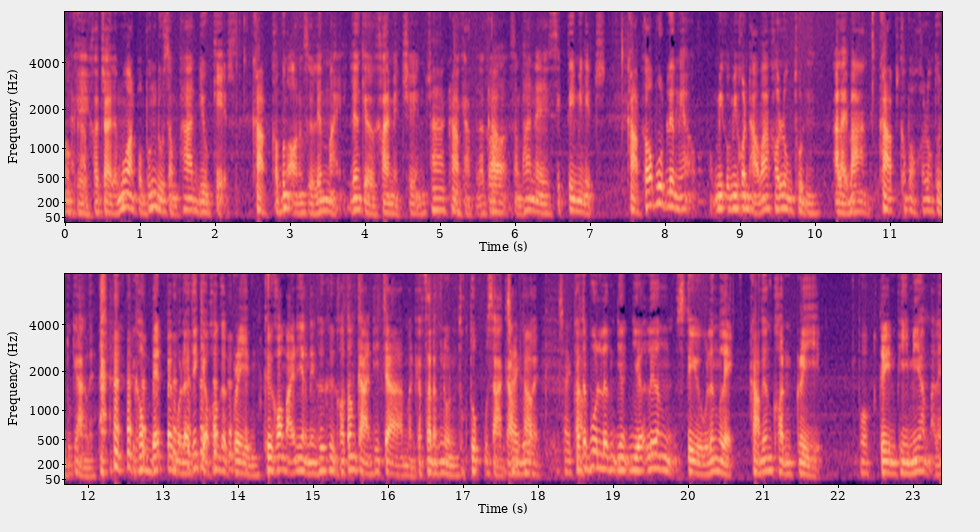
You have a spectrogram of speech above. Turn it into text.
โอเคนะครับเข้าใจแล้วเมื่อวานผมเพิ่งดูสัมภาษณ์ Bill Gates ครับเขาเพิ่งออกหนังสือเล่มใหม่เรื่องเกี่ยวกับ climate change อ่าครับนะครับแล้วก็ครับสัมภาษณ์ใน 60 minutes ครับ เขาก็พูดเรื่องเนี้ยมีมีคนถามว่าเขาลงทุนอะไรบ้างครับเขาบอกเขาลงทุนทุกอย่างเลยคือเขาเบสไปหมดเลยที่เกี่ยวข้องกับกรีน คือความหมายอย่างหนึ่งคือคือเขาต้องการที่จะเหมือนกับสนับสนุนทุก ๆ อุตสาหกรรมใช่ครับด้วยใช่ครับเขาจะพูดเรื่องเยอะๆเรื่องสตีลเรื่องเหล็กครับเรื่องคอนกรีตพวกกรีนพรีเมียมอะไร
